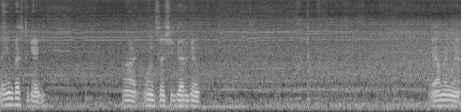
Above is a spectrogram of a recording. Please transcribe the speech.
they investigating. Alright, one says she's gotta go. Down they went.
